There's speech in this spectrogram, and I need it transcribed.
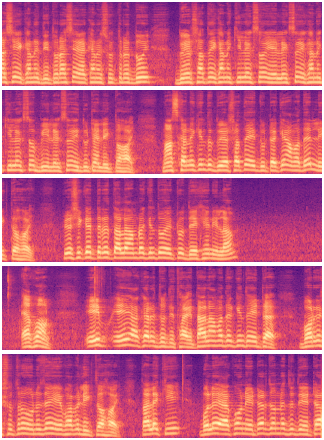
রাশি, এখানে দ্বিতীয় রাশি, এখানে সূত্রের দুই। দুইয়ের সাথে এখানে কি লেখছো? এ লেখছো, এখানে কি লেখছো? বি লেখছো, এই দুটাই লিখতে হয়। মাঝখানে কিন্তু দুইয়ের সাথে এই দুটাকে আমাদের লিখতে হয়। প্রিয় শিক্ষার্থীরা, তাহলে আমরা কিন্তু একটু দেখে নিলাম। এখন, এই এই আকারে যদি থাকে, তাহলে আমাদের কিন্তু এটা বর্গের সূত্র অনুযায়ী এভাবে লিখতে হয়। তাহলে কি? বলে এখন এটার জন্য যদি এটা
